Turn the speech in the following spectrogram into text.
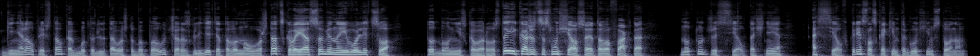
Генерал привстал, как будто для того, чтобы получше разглядеть этого нового штатского и особенно его лицо. Тот был низкого роста и, кажется, смущался этого факта. Но тут же сел, точнее, осел в кресло с каким-то глухим стоном.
